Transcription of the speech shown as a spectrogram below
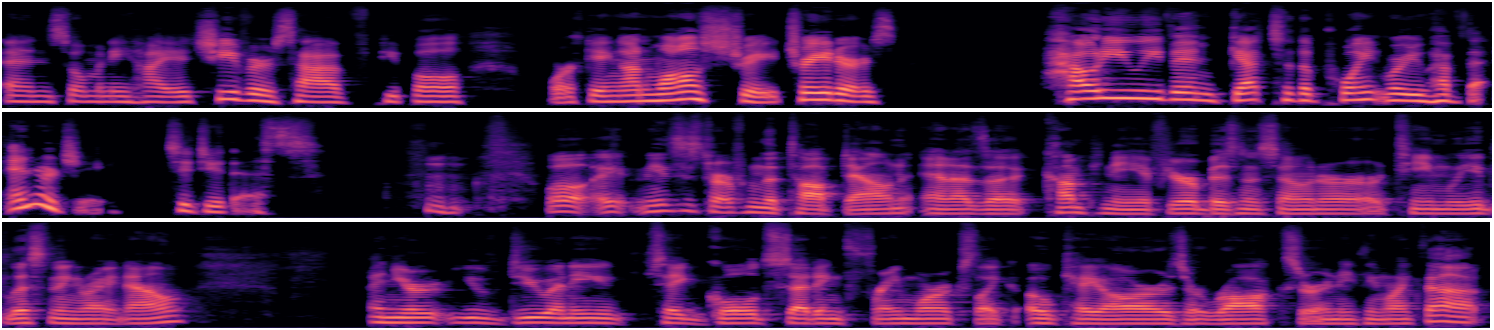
and so many high achievers have people working on Wall Street, traders. How do you even get to the point where you have the energy to do this? Well, it needs to start from the top down. And as a company, if you're a business owner or team lead listening right now, and you're you do any say goal setting frameworks like OKRs or rocks or anything like that,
